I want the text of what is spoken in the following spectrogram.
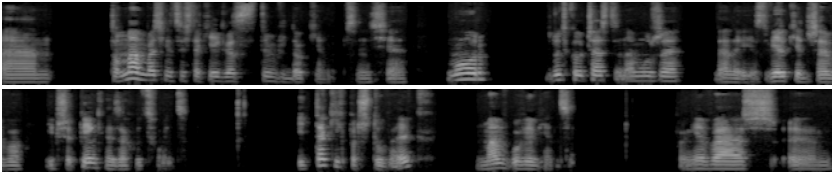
Um, to mam właśnie coś takiego z tym widokiem. W sensie mur, drut kolczasty na murze, dalej jest wielkie drzewo i przepiękny zachód słońca. I takich pocztówek mam w głowie więcej, ponieważ, um,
